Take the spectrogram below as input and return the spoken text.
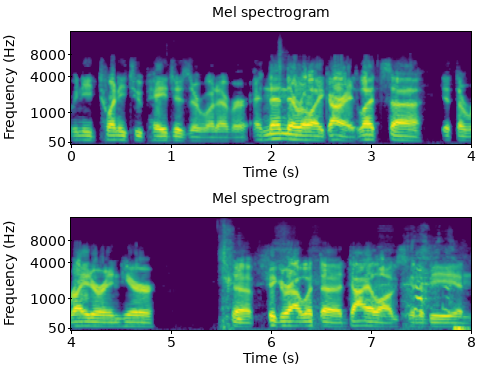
We need 22 pages or whatever. And then they were like, all right, let's uh, get the writer in here to figure out what the dialogue's going to be. And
